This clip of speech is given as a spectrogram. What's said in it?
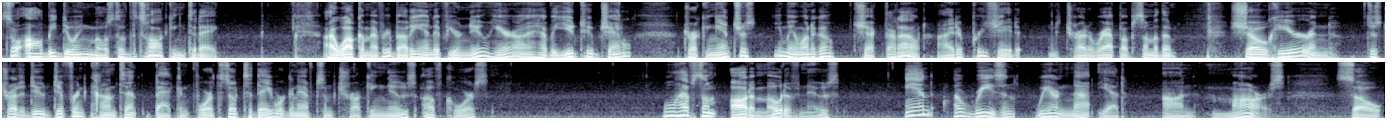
so I'll be doing most of the talking today. I welcome everybody, and if you're new here, I have a YouTube channel trucking answers, you may want to go check that out. I'd appreciate it. We try to wrap up some of the show here and just try to do different content back and forth. So today we're going to have some trucking news, of course. We'll have some automotive news and a reason we are not yet on Mars. So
